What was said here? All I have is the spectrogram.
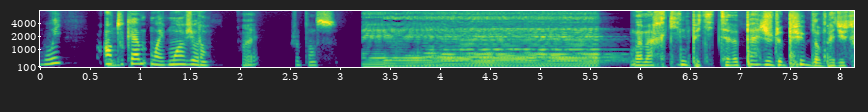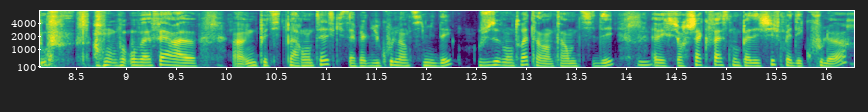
Oui, en Mm. tout cas, ouais, moins violent. Ouais. Je pense. On va marquer une petite euh, page de pub, non pas du tout. On va- faire euh, un- une petite parenthèse qui s'appelle du coup l'intimidé. Juste devant toi, tu as, un t'as un petit dé Mhm. avec sur chaque face non pas des chiffres mais des couleurs.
